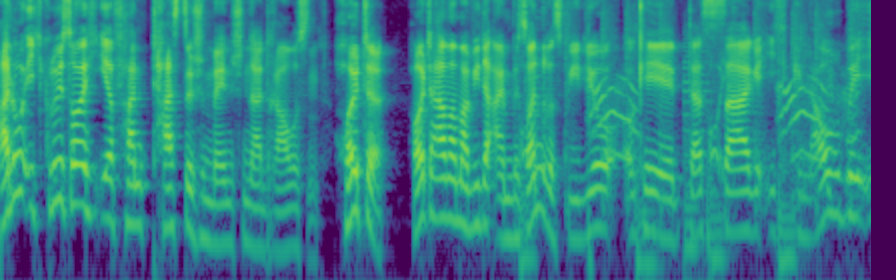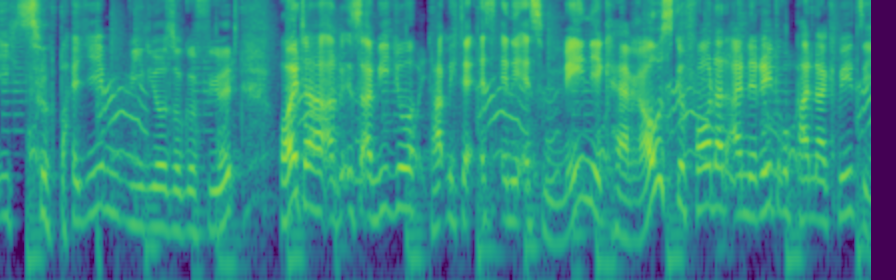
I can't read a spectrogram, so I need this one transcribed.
Hallo, ich grüße euch, ihr fantastischen Menschen da draußen. Heute Heute haben wir mal wieder ein besonderes Video. Okay, das sage ich, glaube ich, so bei jedem Video so gefühlt. Heute ist ein Video, da hat mich der SNES Maniac herausgefordert, eine Retro Panda Quetzig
